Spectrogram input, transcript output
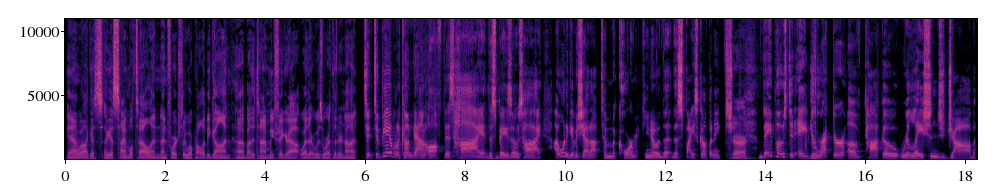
yeah, well, I guess I guess time will tell, and unfortunately, we'll probably be gone uh, by the time we figure out whether it was worth it or not. To to be able to come down off this high, this Bezos high, I want to give a shout out to McCormick. You know the the spice company. Sure. They posted a director of taco relations job,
